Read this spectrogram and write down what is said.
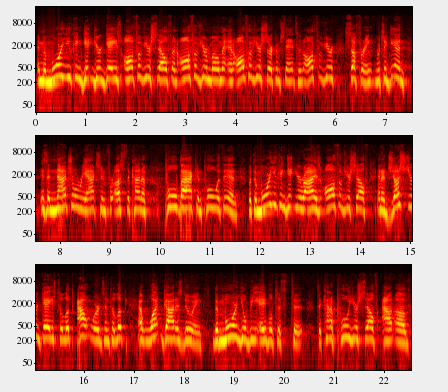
And the more you can get your gaze off of yourself and off of your moment and off of your circumstance and off of your suffering, which again is a natural reaction for us to kind of pull back and pull within. But the more you can get your eyes off of yourself and adjust your gaze to look outwards and to look at what God is doing, the more you'll be able to, to, to kind of pull yourself out of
